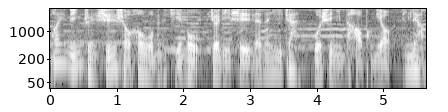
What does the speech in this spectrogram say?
欢迎您准时守候我们的节目，这里是人文驿站，我是你们的好朋友丁亮。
